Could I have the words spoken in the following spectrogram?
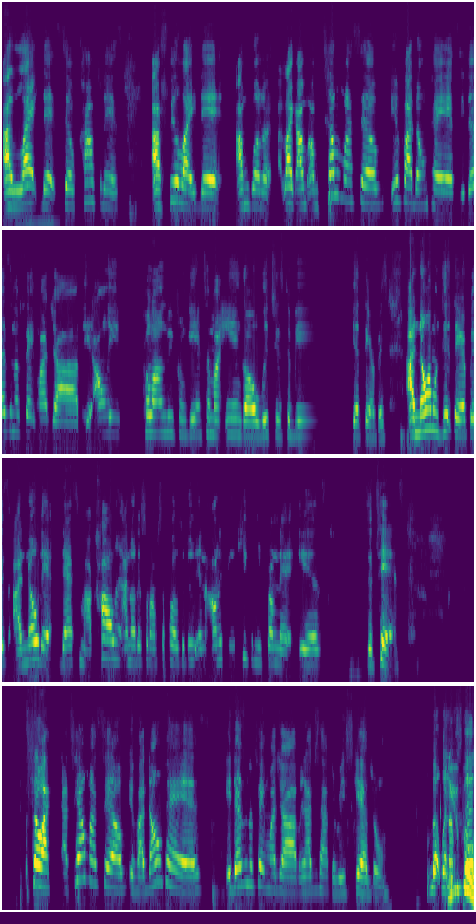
I lack that self confidence. I feel like that I'm gonna like I'm I'm telling myself if I don't pass, it doesn't affect my job. It only prolongs me from getting to my end goal, which is to be a therapist. I know I'm a good therapist. I know that that's my calling. I know that's what I'm supposed to do. And the only thing keeping me from that is the test. So I, I tell myself if I don't pass, it doesn't affect my job and I just have to reschedule. But when Do I'm you studying,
